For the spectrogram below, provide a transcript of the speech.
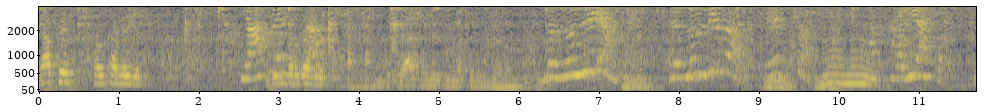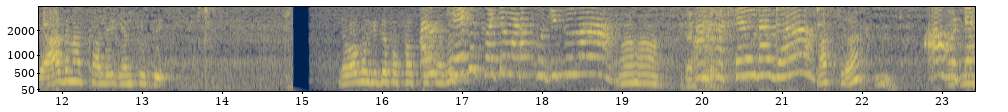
ಯಾವ ಪೇಸ್ಟ್ ಅದು ಖಾಲಿ ಆಗೈತಿ ಯಾಕೆ ಜಿಂಜರ್ ಗಾರ್ಲಿಕ್ ಗ್ಯಾಸ್ ಬಂದೈತಿ ಇವತ್ತು ಒಂದು ಬೇಡ ಅಂತ. ಬೆಳ್ಳುಳ್ಳಿ ಹ್ಮ್ ಬೆಳ್ಳುಳ್ಳಿ ಟೇಸ್ಟ್ ಹ್ಮ್ ಹ್ಮ್ ಖಾಲಿ ಹಾಕು ಯಾವ ದಿನ ಖಾಲಿ ಆಗಿ ಏನ್ ಸುದ್ದಿ ಯಾವಾಗ ಹೋಗಿದ್ದೆಪ್ಪ ಫಸ್ಟ್ ಅಷ್ಟ ಆ ಹೋಟೆಲ್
